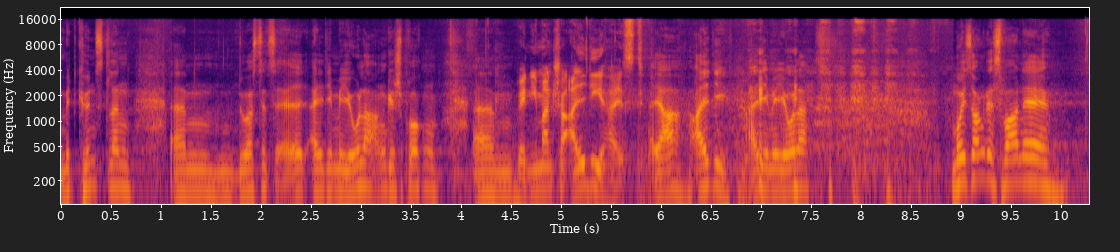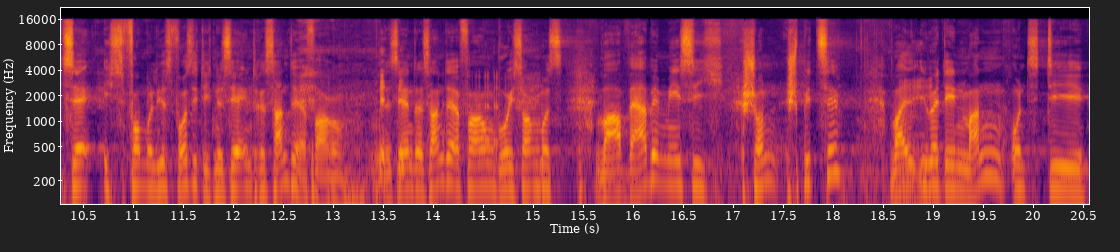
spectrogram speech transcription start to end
mit Künstlern. Ähm, du hast jetzt Aldi Meola angesprochen. Ähm, Wenn jemand schon Aldi heißt. Ja, Aldi, Aldi Meola. Muss ich sagen, das war eine sehr, ich formuliere es vorsichtig, eine sehr interessante Erfahrung. Eine sehr interessante Erfahrung, wo ich sagen muss, war werbemäßig schon spitze, weil mhm. über den Mann und die,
